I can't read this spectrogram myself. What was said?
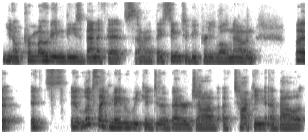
you know, promoting these benefits. Uh, they seem to be pretty well known. But it's it looks like maybe we could do a better job of talking about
